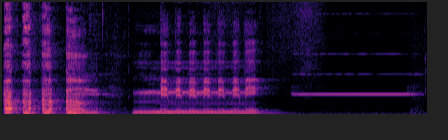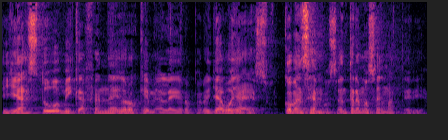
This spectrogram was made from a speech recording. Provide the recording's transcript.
mi, mi, mi, mi, mi, mi, Y ya estuvo mi café negro que me alegro, pero ya voy a eso. Comencemos, entremos en materia.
